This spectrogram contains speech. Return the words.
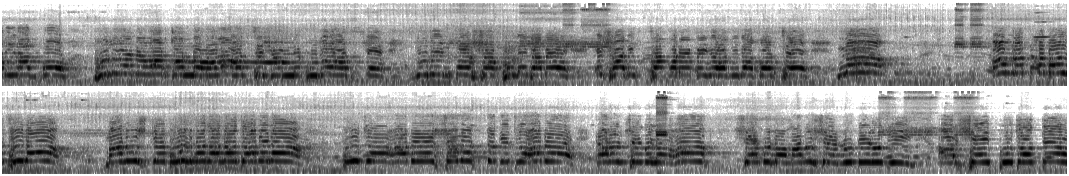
জারি রাখব। ভুলিয়ে দেওয়ার জন্য বলা হচ্ছে সামনে পুজো আসছে। দুদিন পর সব ভুলে যাবে। এসব ইচ্ছা করে বিরোধিতা করছে। না, আমরা তা বলছি না। মানুষকে ভুল বোঝানো যাবে না। পুজো হবে, সমস্ত কিছু হবে। কারণ সেগুলো হক, সেগুলো মানুষের রুটি রুজি আর সেই পুজোতেও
